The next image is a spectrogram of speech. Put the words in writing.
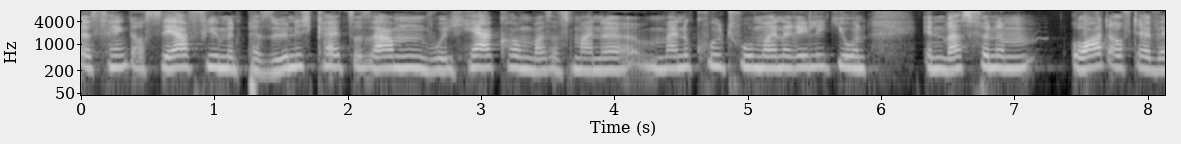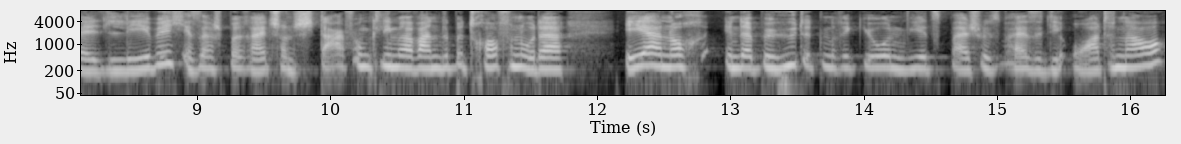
es hängt auch sehr viel mit Persönlichkeit zusammen, wo ich herkomme, was ist meine, meine Kultur, meine Religion, in was für einem Ort auf der Welt lebe ich? Ist er bereits schon stark vom Klimawandel betroffen oder eher noch in der behüteten Region, wie jetzt beispielsweise die Ortenau?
